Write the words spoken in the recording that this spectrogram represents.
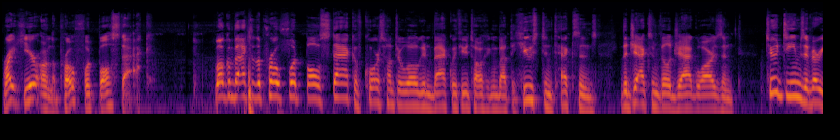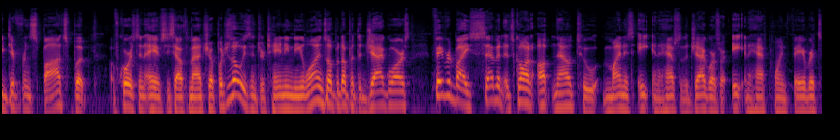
right here on the Pro Football Stack. Welcome back to the Pro Football Stack. Of course, Hunter Logan back with you talking about the Houston Texans, the Jacksonville Jaguars, and Two teams at very different spots, but of course, an AFC South matchup, which is always entertaining. The Lions opened up at the Jaguars, favored by seven. It's gone up now to minus eight and a half, so the Jaguars are eight and a half point favorites.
